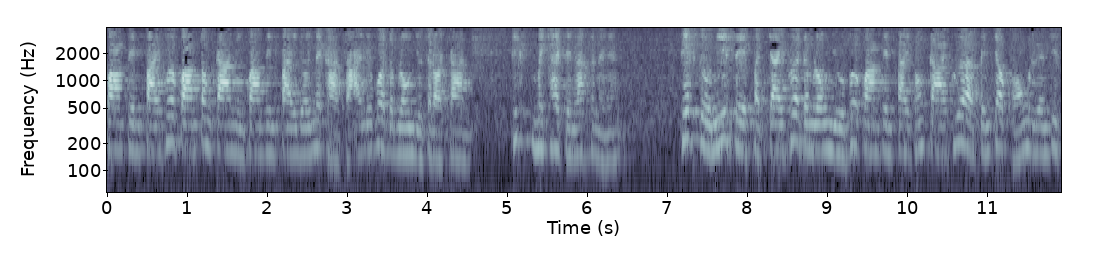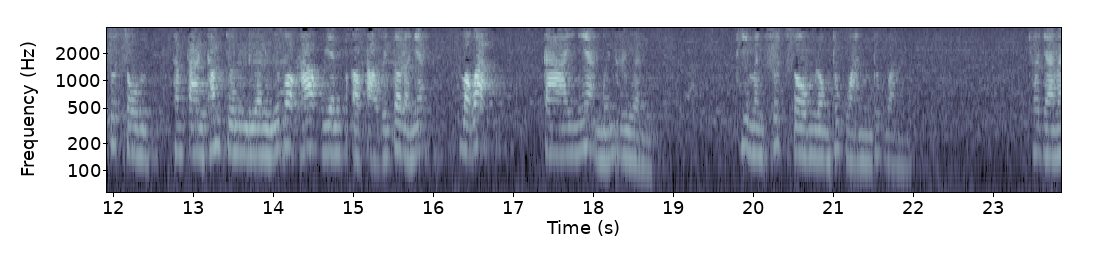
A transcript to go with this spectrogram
ความเป็นไปเพื่อความต้องการหนึ่งความเป็นไป โดยไม่ขาดสายหรือเพื่อดำรงอยู่ตลอดการพิกไม่ใช่เป็นลักษณะนี้ เพียกสูนี้เสพปัจจัยเพื่อดำรงอยู่เพื่อความเป็นไปของกายเพื่อเป็นเจ้าของเรือนที่สุดโทมทำการค้ำจุนเรือนหรือพ่อค้าเวียนเก่าๆเป็นต้นเหล่านี้บอกว่ากายเนี้ยเหมือนเรือน ที่มันสุดโทมลงทุกวันทุกวันเข้าใจไหม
